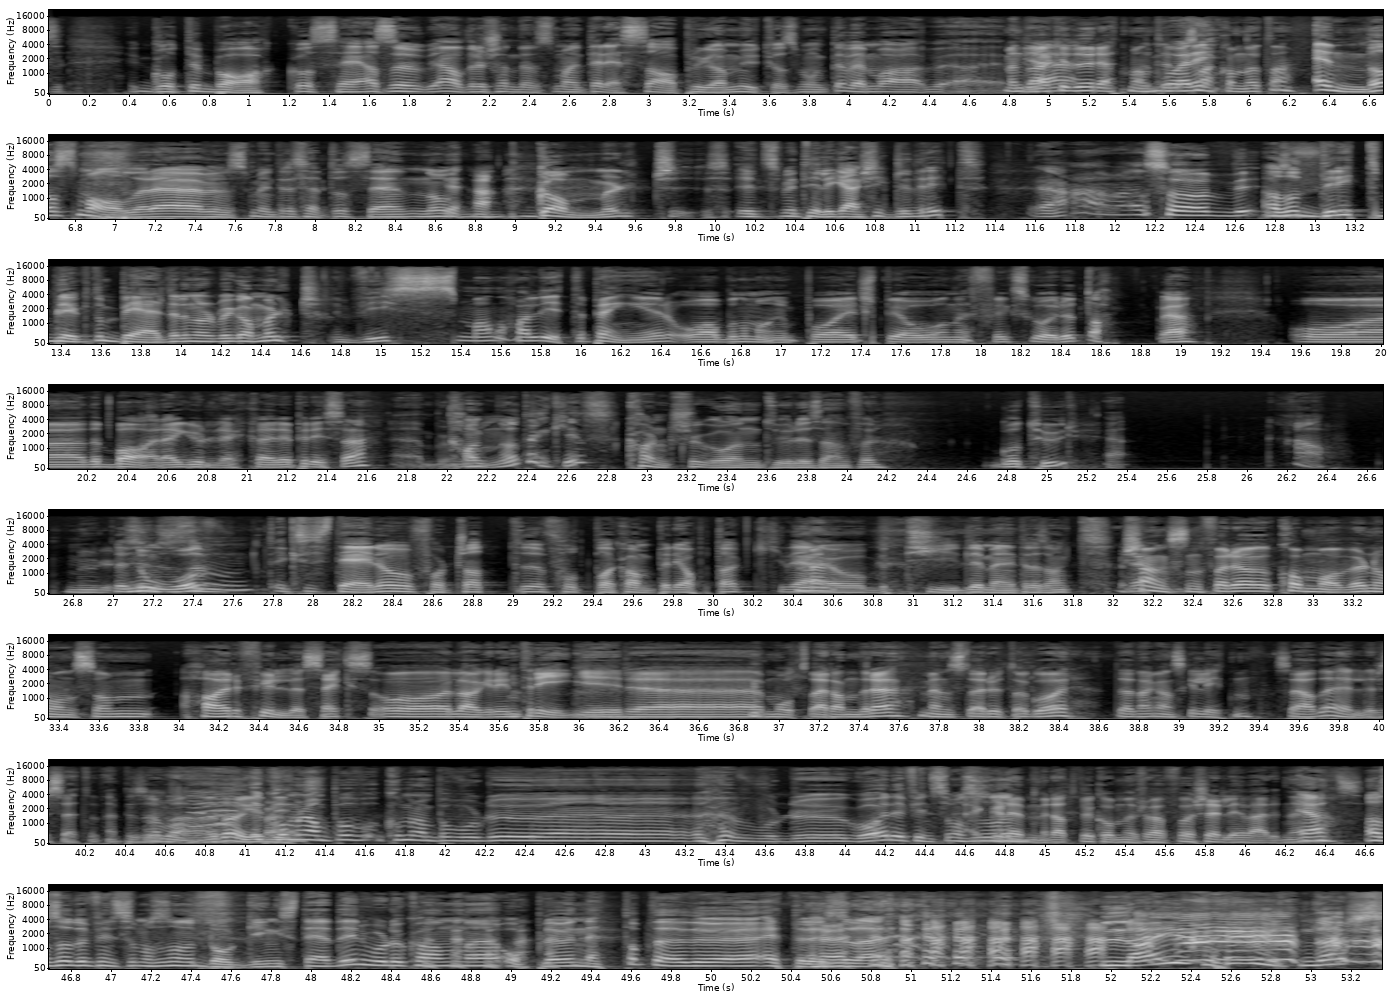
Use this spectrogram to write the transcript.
gå tilbake og se Altså, Jeg har aldri skjønt hvem som har interesse av programmet i utgangspunktet. Hvem har, Men da er ikke du rett mann til å snakke om dette. Enda smalere hvem som er interessert i å se noe Ja. gammelt som i tillegg er skikkelig dritt. Ja, altså, vi, Altså, dritt blir jo ikke noe bedre når det blir gammelt. Hvis man har lite penger og abonnementet på HBO og Netflix går ut, da, Ja. og det bare er gullrekka i reprise, Kan kan jo tenkes. kanskje gå en tur istedenfor. Gå tur. Ja. ja mulig. Det Noen det eksisterer jo fortsatt eh, fotballkamper i opptak. Det Men- er jo betydelig mer interessant. Sjansen for å komme over noen som har fyllesex og lager intriger eh, mot hverandre mens du er ute og går, den er ganske liten. Så jeg hadde heller sett en episode. Det. Det kommer an på, kommer an på hvor, du, uh, hvor du går. Det jo masse Jeg glemmer at vi kommer fra forskjellige verdener. ja, altså det finnes jo masse sånne doggingsteder hvor du kan uh, oppleve nettopp det du etterlyser der. Live utendørs.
